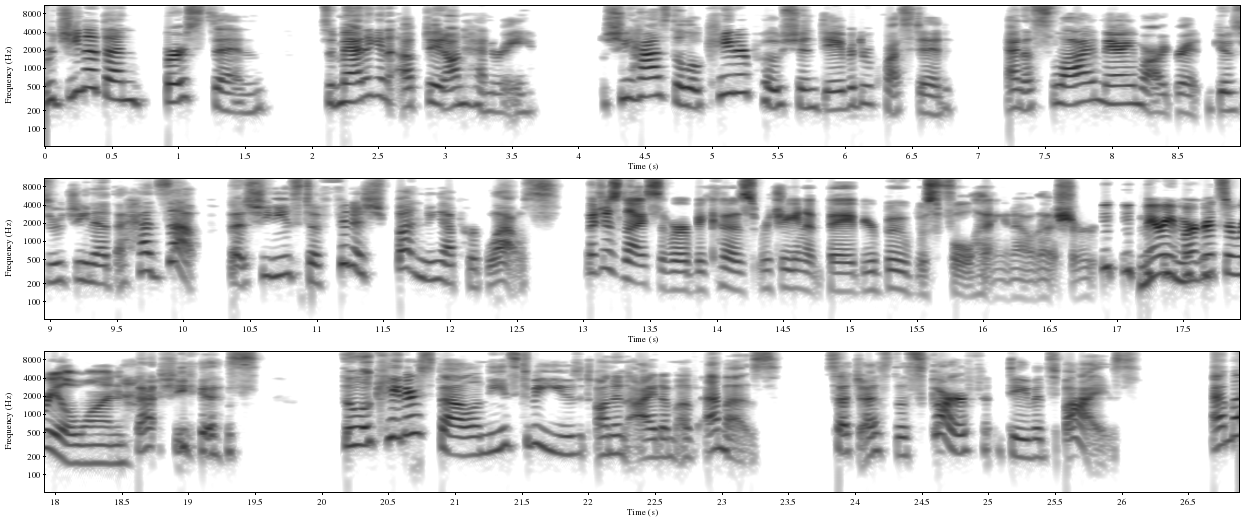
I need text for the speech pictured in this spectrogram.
Regina then bursts in, demanding an update on Henry. She has the locator potion David requested, and a sly Mary Margaret gives Regina the heads up that she needs to finish buttoning up her blouse. Which is nice of her because, Regina, babe, your boob was full hanging out of that shirt. Mary Margaret's a real one. That she is. The locator spell needs to be used on an item of Emma's, such as the scarf David spies. Emma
